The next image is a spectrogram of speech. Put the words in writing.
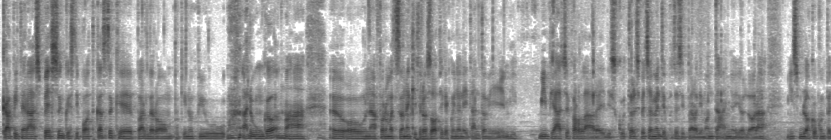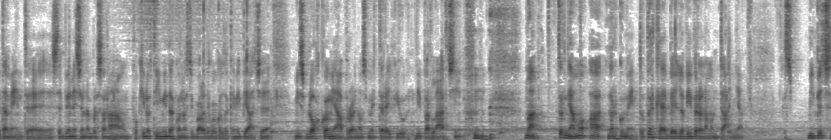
Capiterà spesso in questi podcast che parlerò un pochino più a lungo, ma eh, ho una formazione anche filosofica, quindi ogni tanto mi, mi, mi, piace parlare e discutere, specialmente quando si parla di montagna, io allora mi sblocco completamente e sebbene sia una persona un pochino timida quando si parla di qualcosa che mi piace, mi sblocco, mi apro e non smetterei più di parlarci. Ma torniamo all'argomento, perché è bello vivere alla montagna? Mi piace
